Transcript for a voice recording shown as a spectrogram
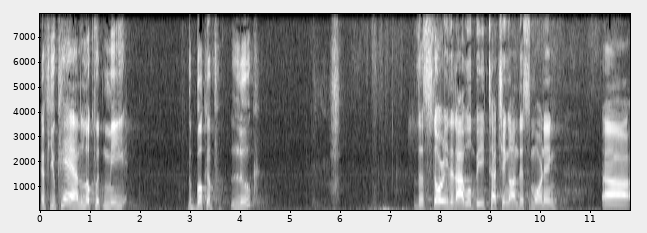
If you can, look with me the book of Luke. The story that I will be touching on this morning uh,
